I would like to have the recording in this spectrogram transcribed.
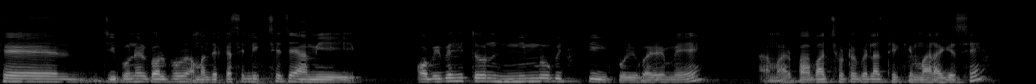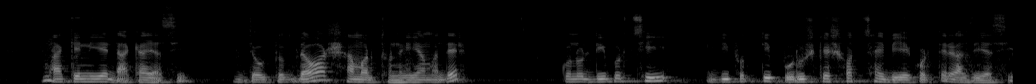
সে জীবনের গল্প আমাদের কাছে লিখছে যে, আমি অবিবাহিত নিম্নবৃত্তি পরিবারের মেয়ে। আমার বাবা ছোটবেলা থেকে মারা গেছে। মাকে নিয়ে ঢাকায় আছি। যৌতুক দেওয়ার সামর্থ্য নেই আমাদের। কোনো ডিভোর্সি বিপত্তি পুরুষকে স্বচ্ছায় বিয়ে করতে রাজি আছি।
